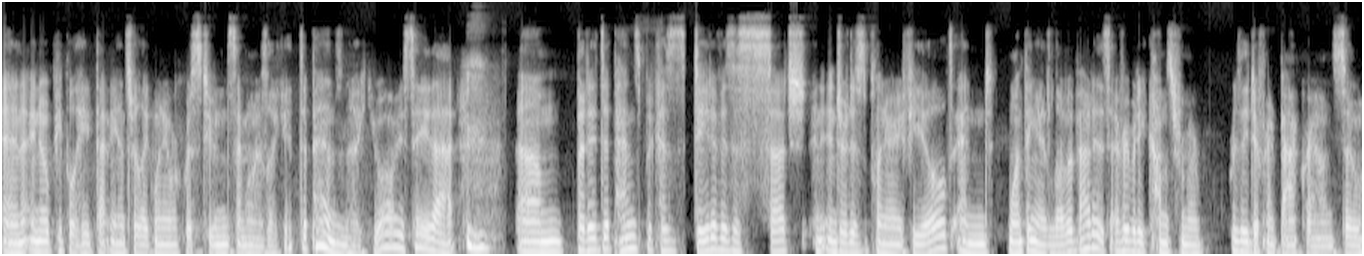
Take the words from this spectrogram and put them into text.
and i know people hate that answer like when i work with students i'm always like it depends and like you always say that mm-hmm. um, but it depends because data viz is such an interdisciplinary field and one thing i love about it is everybody comes from a really different background so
